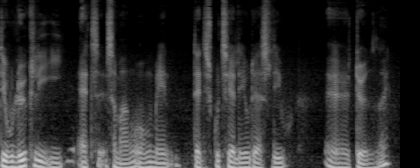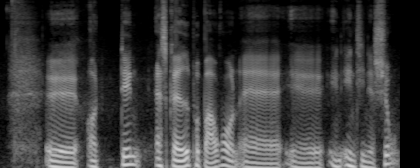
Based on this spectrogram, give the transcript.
det ulykkelige i, at så mange unge mænd, da de skulle til at leve deres liv, øh, døde. Ikke? Øh, og den er skrevet på baggrund af øh, en indignation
